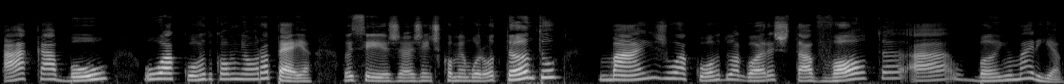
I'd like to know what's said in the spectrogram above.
acabou o acordo com a União Europeia. Ou seja, a gente comemorou tanto, mas o acordo agora está volta ao banho-maria.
